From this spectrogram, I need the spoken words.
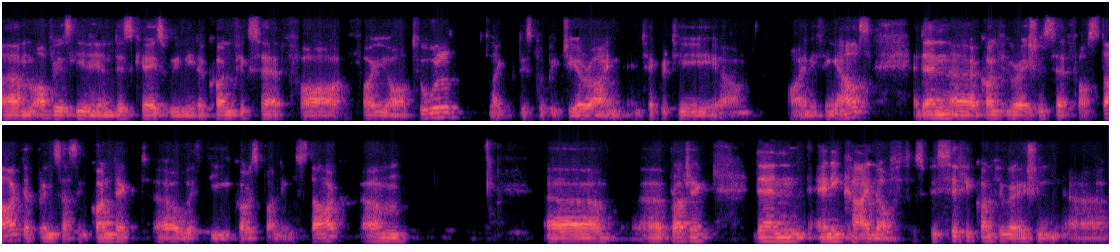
um, obviously in this case we need a config set for for your tool. Like this could be Jira, Integrity, um, or anything else. And then a configuration set for Stark that brings us in contact uh, with the corresponding Stark um, uh, uh, project then any kind of specific configuration uh,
